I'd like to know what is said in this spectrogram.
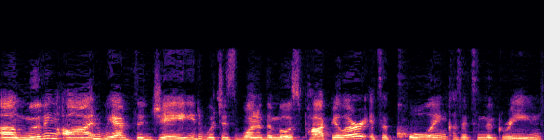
Um, moving on, we have the jade, which is one of the most popular. It's a cooling because it's in the green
